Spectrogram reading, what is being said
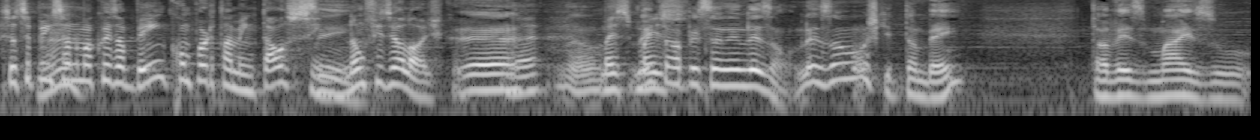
Se você pensar numa coisa bem comportamental, sim, Sim. não fisiológica. É, né? não. Mas, nem mas tava pensando em lesão. Lesão, acho que também. Talvez mais o,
